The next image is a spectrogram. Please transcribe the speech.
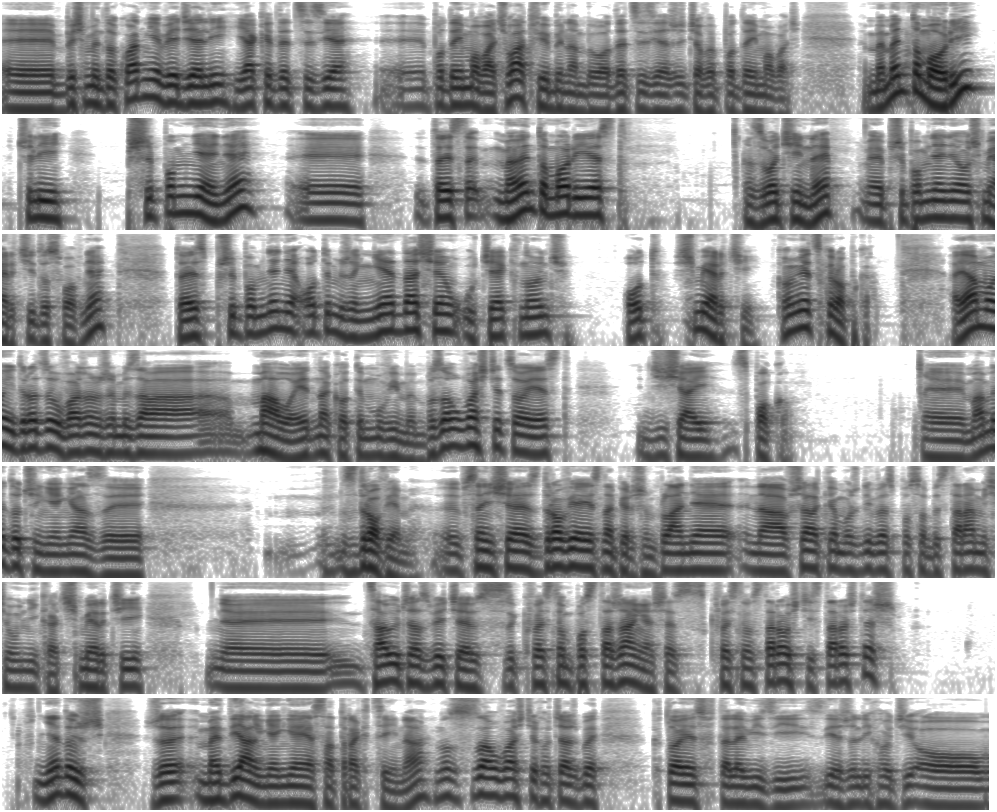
Yy, Byśmy dokładnie wiedzieli, jakie decyzje yy, podejmować. Łatwiej by nam było decyzje życiowe podejmować. Memento mori, czyli przypomnienie, yy, to jest memento mori jest z łaciny, e, przypomnienie o śmierci dosłownie, to jest przypomnienie o tym, że nie da się ucieknąć od śmierci. Koniec, kropka. A ja, moi drodzy, uważam, że my za mało jednak o tym mówimy, bo zauważcie, co jest dzisiaj spoko. E, Mamy do czynienia z zdrowiem. W sensie zdrowie jest na pierwszym planie, na wszelkie możliwe sposoby staramy się unikać śmierci. E, cały czas, wiecie, z kwestią postarzania się, z kwestią starości. Starość też nie dość, że medialnie nie jest atrakcyjna. No zauważcie chociażby, kto jest w telewizji, jeżeli chodzi o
